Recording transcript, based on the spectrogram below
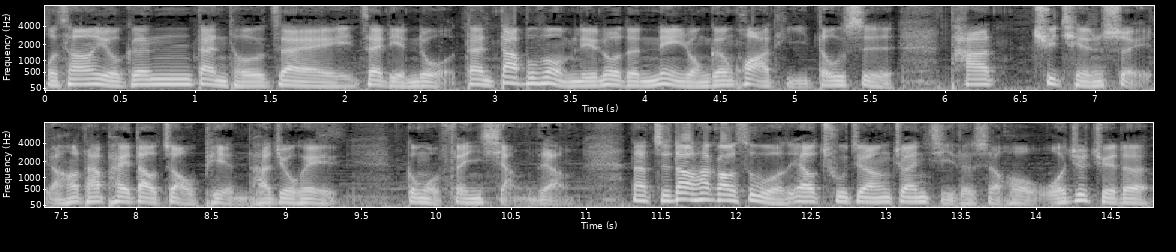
我常常有跟弹头在在联络，但大部分我们联络的内容跟话题都是他去潜水，然后他拍到照片，他就会跟我分享这样。那直到他告诉我要出这张专辑的时候，我就觉得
